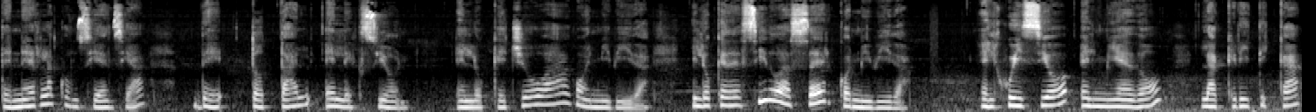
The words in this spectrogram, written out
tener la conciencia de total elección en lo que yo hago en mi vida y lo que decido hacer con mi vida. El juicio, el miedo, la crítica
